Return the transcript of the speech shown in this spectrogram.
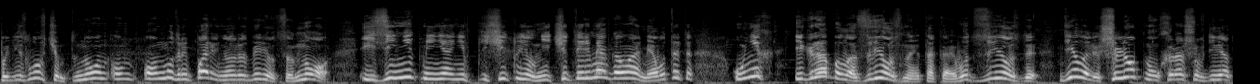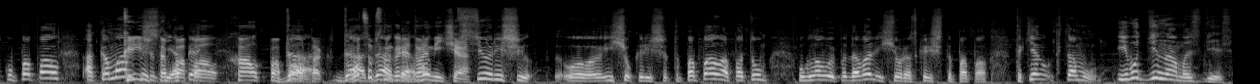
повезло в чем-то, но он, он, он мудрый парень, он разберется. Но и «Зенит» меня не впечатлил не четырьмя голами, а вот это... У них игра была звездная такая. Вот звезды делали, шлепнул хорошо в девятку попал, а командности Криша-то опять... попал, Халк попал. Да, так. да, вот, собственно да, говоря, да. два Вот мяча. Все решил. О, Еще Криша-то попал, а потом угловой подавали, еще раз Криша-то попал. Так я к тому. И вот Динамо здесь.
